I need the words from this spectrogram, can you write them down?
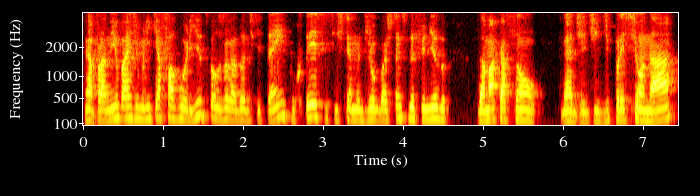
Né, Para mim, o Bayern de Munique é favorito pelos jogadores que tem, por ter esse sistema de jogo bastante definido da marcação, né, de, de, de, pressionar,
